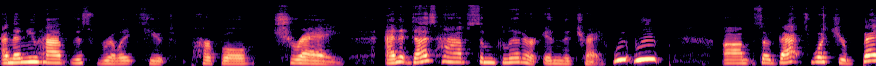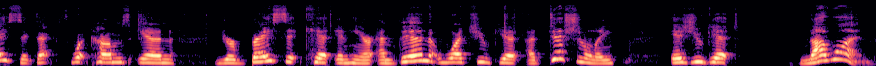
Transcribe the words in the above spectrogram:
And then you have this really cute purple tray. And it does have some glitter in the tray. Whoop, whoop. Um, so that's what your basic, that's what comes in your basic kit in here. And then what you get additionally is you get not one,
